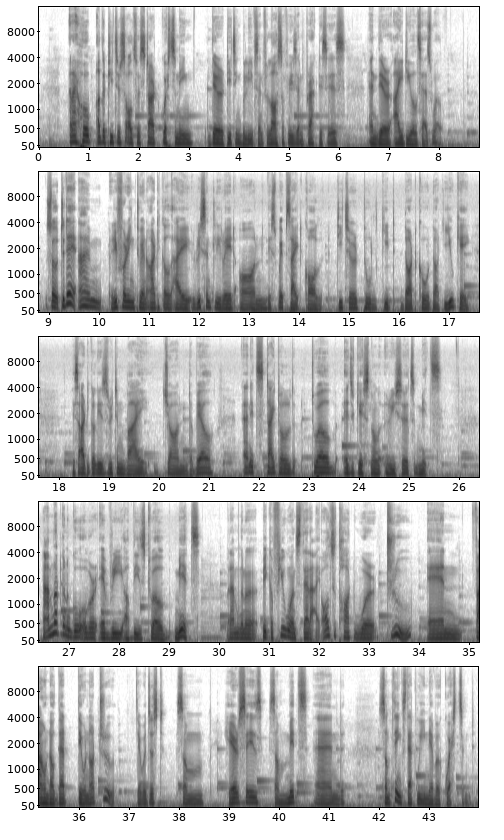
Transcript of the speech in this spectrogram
and I hope other teachers also start questioning their teaching beliefs and philosophies and practices and their ideals as well. So, today I'm referring to an article I recently read on this website called teachertoolkit.co.uk. This article is written by John Dabell and it's titled 12 Educational Research Myths. Now, I'm not going to go over every of these 12 myths, but I'm going to pick a few ones that I also thought were true and found out that they were not true. They were just some hearsays, some myths, and some things that we never questioned.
